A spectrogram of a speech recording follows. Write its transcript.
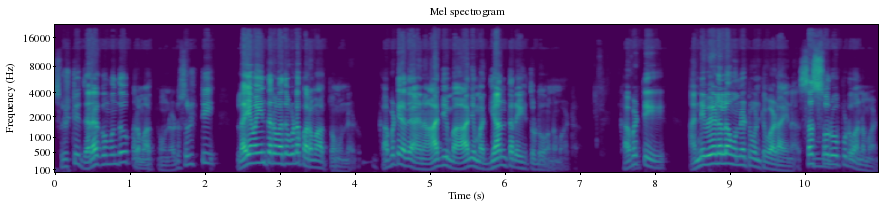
సృష్టి జరగకముందు పరమాత్మ ఉన్నాడు. సృష్టి లయమైన తర్వాత కూడా పరమాత్మ ఉన్నాడు. కాబట్టి అది ఆయన ఆది ఆది మధ్యాంతరహితుడు అన్నమాట. కాబట్టి అన్ని వేళల్లో ఉన్నటువంటి వాడు ఆయన సస్వరూపుడు అన్నమాట.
